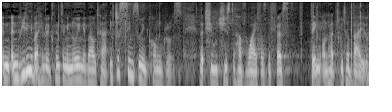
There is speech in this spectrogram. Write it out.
and, and, reading about Hillary Clinton and knowing about her, it just seems so incongruous that she would choose to have wife as the first thing on her Twitter bio.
